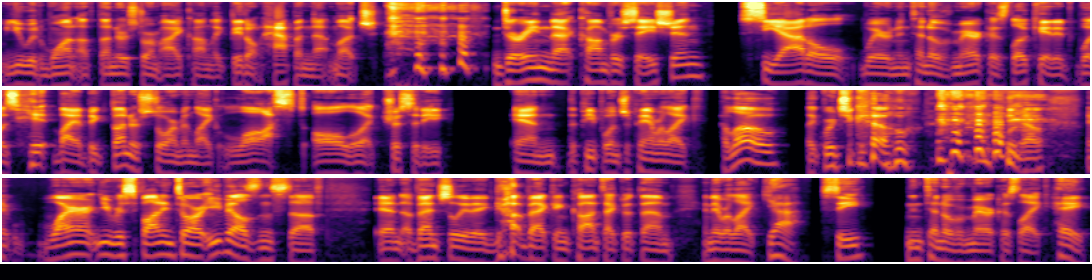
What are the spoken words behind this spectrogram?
you would want a thunderstorm icon. Like they don't happen that much. During that conversation, Seattle, where Nintendo of America is located, was hit by a big thunderstorm and like lost all electricity. And the people in Japan were like, hello, like where'd you go? you know, like why aren't you responding to our emails and stuff? And eventually they got back in contact with them and they were like, yeah, see, Nintendo of America's like, hey,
